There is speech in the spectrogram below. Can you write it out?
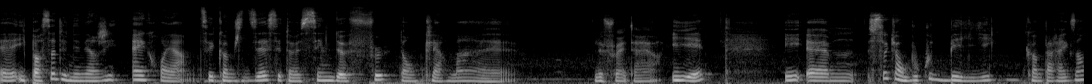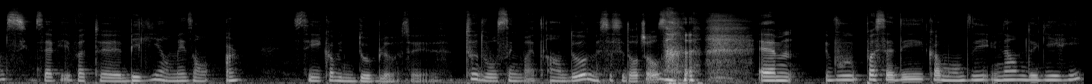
Euh, il possède une énergie incroyable. Tu sais, comme je disais, c'est un signe de feu, donc clairement, euh, le feu intérieur y est. Et euh, ceux qui ont beaucoup de béliers, comme par exemple, si vous avez votre bélier en maison 1, c'est comme une double. Tous vos signes vont être en double, mais ça, c'est d'autres choses. vous possédez, comme on dit, une âme de guéri.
